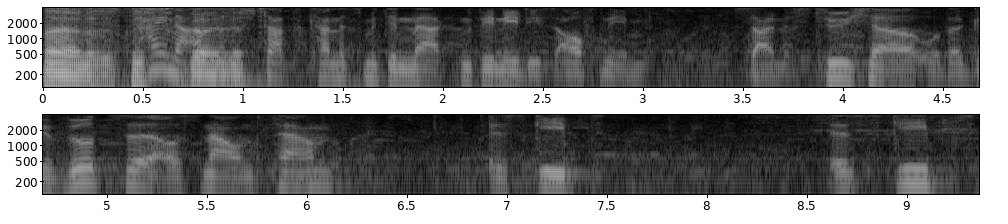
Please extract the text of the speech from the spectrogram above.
Naja, das ist nicht so Keine geil andere jetzt. Stadt kann es mit den Märkten Venedigs aufnehmen. Seien es Tücher oder Gewürze aus nah und fern. Es gibt... Es gibt...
